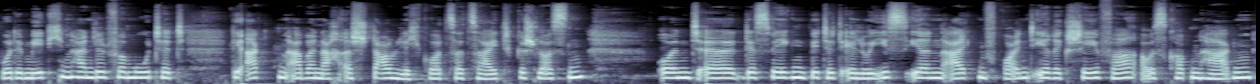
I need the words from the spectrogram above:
wurde Mädchenhandel vermutet, die Akten aber nach erstaunlich kurzer Zeit geschlossen. Und äh, deswegen bittet Eloise ihren alten Freund Erik Schäfer aus Kopenhagen,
